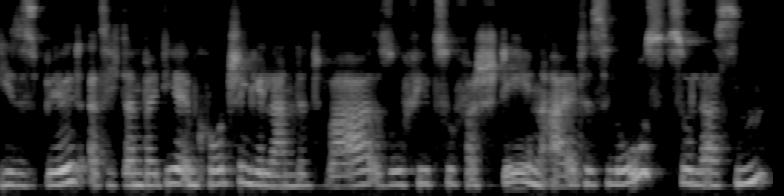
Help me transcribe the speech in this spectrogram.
Dieses Bild, als ich dann bei dir im Coaching gelandet war, so viel zu verstehen, Altes loszulassen,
